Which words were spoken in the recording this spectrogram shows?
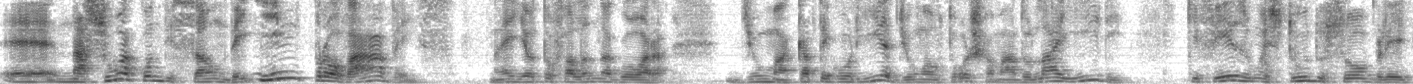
é, na sua condição de improváveis, né, e eu estou falando agora de uma categoria de um autor chamado Laire, que fez um estudo sobre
